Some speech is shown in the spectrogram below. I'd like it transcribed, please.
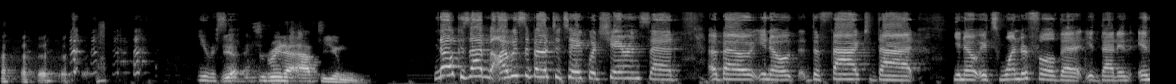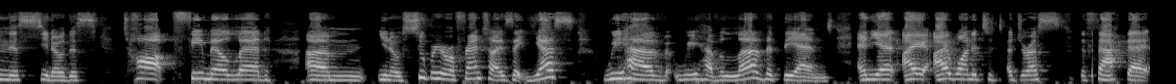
you were saying. Yeah, Sabrina, after you. No, because I'm. I was about to take what Sharon said about you know the fact that you know it's wonderful that that in, in this you know this top female led um you know superhero franchise that yes we have we have love at the end. And yet i i wanted to address the fact that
